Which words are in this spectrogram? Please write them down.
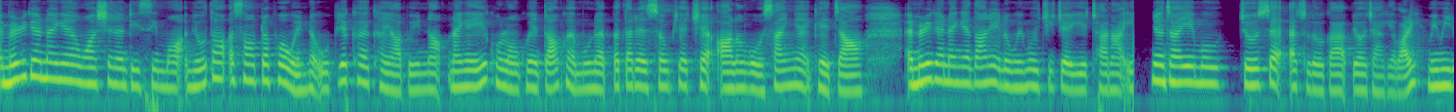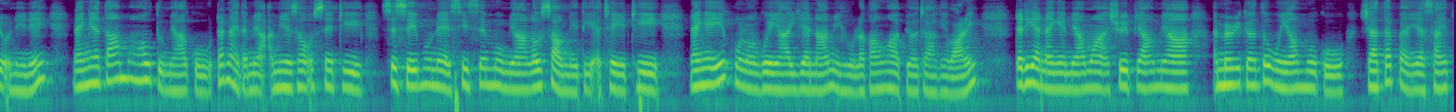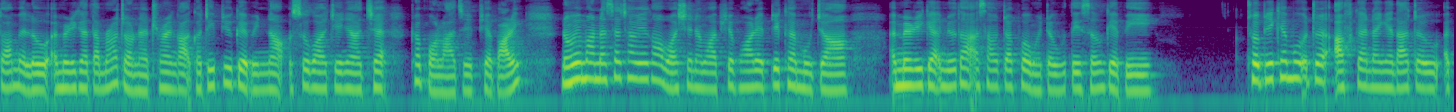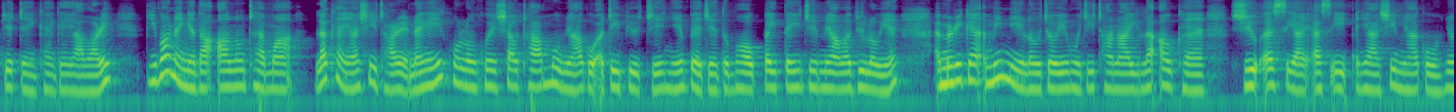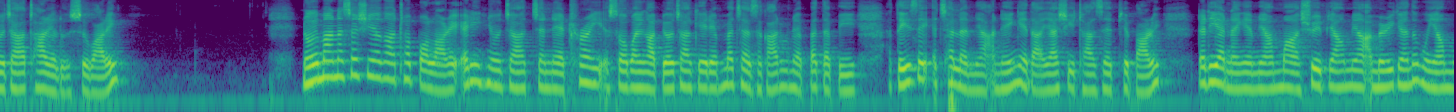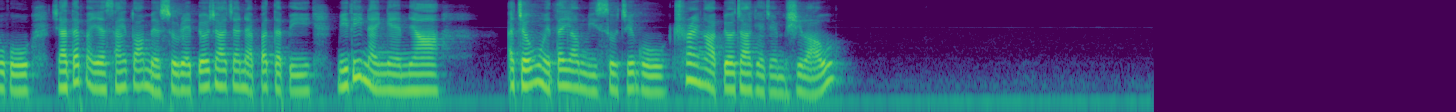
အမေရိကန်နိုင်ငံဝါရှင်တန် DC မှာအမျိုးသားအဆောင်တပ်ဖွဲ့ဝင်2ဦးပြစ်ခတ်ခံရပြီးနောက်နိုင်ငံရေးခွန်လုံခွင့်တောင်းခံမှုနဲ့ပတ်သက်တဲ့ဆုံးဖြတ်ချက်အားလုံးကိုဆိုင်းငံ့ခဲ့ကြောင်းအမေရိကန်နိုင်ငံသားတွေလူဝင်မှုကြီးကြပ်ရေးဌာန၏ ညွှန်ကြားရေးမှူးဂျိုးဆက်အက်တလိုကပြောကြားခဲ့ပါတယ်မိမိတို့အနေနဲ့နိုင်ငံသားမဟုတ်သူများကိုတတ်နိုင်သမျှအမြင့်ဆုံးအဆင့်ထိစစ်ဆေးမှုနဲ့စီစစ်မှုများလှုပ်ဆောင်နေသည့်အချိန်အထိနိုင်ငံရေးခွန်လုံခွင့်ရရန်နာမည်ကို၎င်းကပြောကြားခဲ့ပါတယ်တတိယနိုင်ငံများမှရွှေ့ပြောင်းများအမေရိကန်သို့ဝင်ရောက်မှုကိုရာသက်ပံရပ်ဆိုင်းသွားမယ်လို့အမေရိကန်သမ္မတဒေါ်နယ်ထရန့်ကကတိပြုခဲ့ပြီးနောက်အဆိုပါကြေညာချက်ထွက်ပေါ်လာခြင်းဖြစ်ပါတယ်နိုဝင်ဘာ26ရက်ကဝါရှင်တန်မှာဖြစ်ပွားတဲ့ပြစ်ခတ်မှုကြောင့်အမေရိကန်အမျိုးသားအဆောင်တပ်ဖွဲ့ဝင်တအူသေဆုံးခဲ့ပြီး ထိုပြစ်ခတ်မှုအတွက်အာဖဂန်နိုင်ငံသားတအုပ်အပြစ်တင်ခံခဲ့ရပါတယ်။ပြည်ပနိုင်ငံသားအလုံးထံမှလက်ခံရရှိထားတဲ့နိုင်ငံရေးခွန်လုံခွင့်လျှောက်ထားမှုများကိုအတည်ပြုခြင်းညှင်းပယ်ခြင်းသို့မဟုတ်ပိတ်သိမ်းခြင်းများမပြုလုပ်ရင်အမေရိကန်အမိမြေလုံခြုံရေးဝန်ကြီးဌာန၏လက်အောက်ခံ USCIS အရာရှိများကိုညွှန်ကြားထားတယ်လို့ဆိုပါတယ်။ နိုဝင်ဘာ28ရက်ကထွက်ပေါ်လာတဲ့အဲ့ဒီညွှန်ကြားချက်နဲ့ Trump အစောပိုင်းကပြောကြားခဲ့တဲ့မှတ်ချက်စကားတို့နဲ့ပတ်သက်ပြီးအသေးစိတ်အချက်အလက်များအနည်းငယ်သာရရှိထားဆဲဖြစ်ပါတယ်။တတိယနိုင်ငံများမှရွှေ့ပြောင်းများအမေရိကန်သို့ဝင်ရောက်မှုကိုရာသက်ပံရဆိုင်သွားမယ်ဆိုတဲ့ပြောကြားချက်နဲ့ပတ်သက်ပြီးမိသည့်နိုင်ငံများအကျုံးဝင်တက်ရောက်မည်ဆိုခြင်းကို Trump ကပြောကြားခဲ့ခြင်းမရှိပါဘူး။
